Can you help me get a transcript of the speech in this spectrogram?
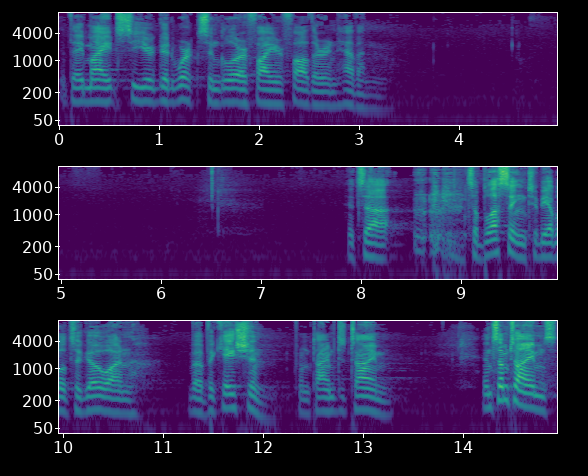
that they might see your good works and glorify your Father in heaven. It's a, it's a blessing to be able to go on a vacation from time to time. And sometimes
